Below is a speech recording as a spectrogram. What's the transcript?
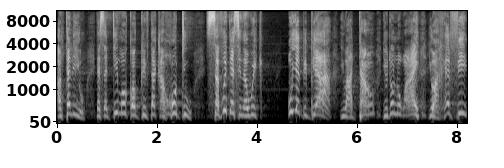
I'm telling you, there's a demon called grief that can hold you seven days in a week. You are down, you don't know why, you are heavy,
